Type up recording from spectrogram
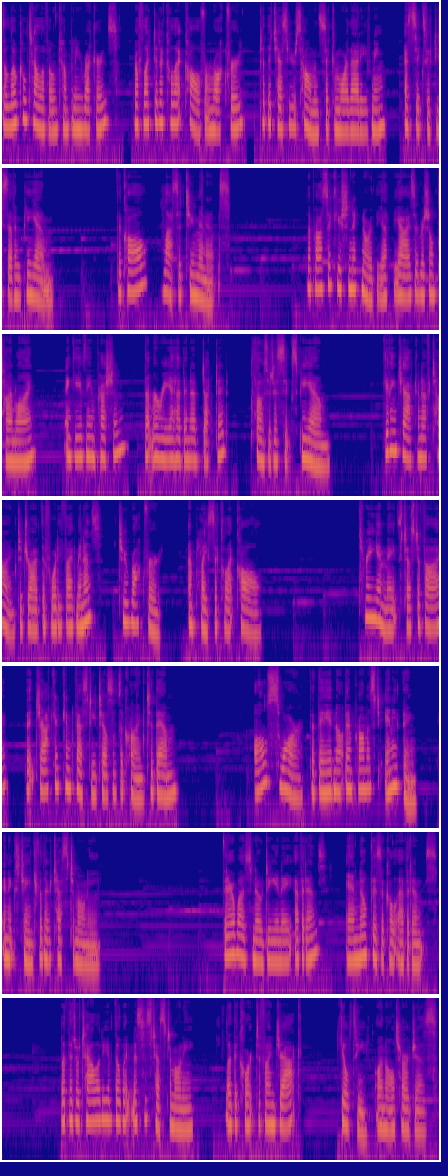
The local telephone company records reflected a collect call from Rockford to the Tessiers' home in Sycamore that evening at 6:57 p.m. The call lasted 2 minutes. The prosecution ignored the FBI's original timeline and gave the impression that Maria had been abducted closer to 6 p.m., giving Jack enough time to drive the 45 minutes to Rockford and place a collect call. Three inmates testified that Jack had confessed details of the crime to them. All swore that they had not been promised anything in exchange for their testimony. There was no DNA evidence and no physical evidence. But the totality of the witness's testimony led the court to find Jack guilty on all charges.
